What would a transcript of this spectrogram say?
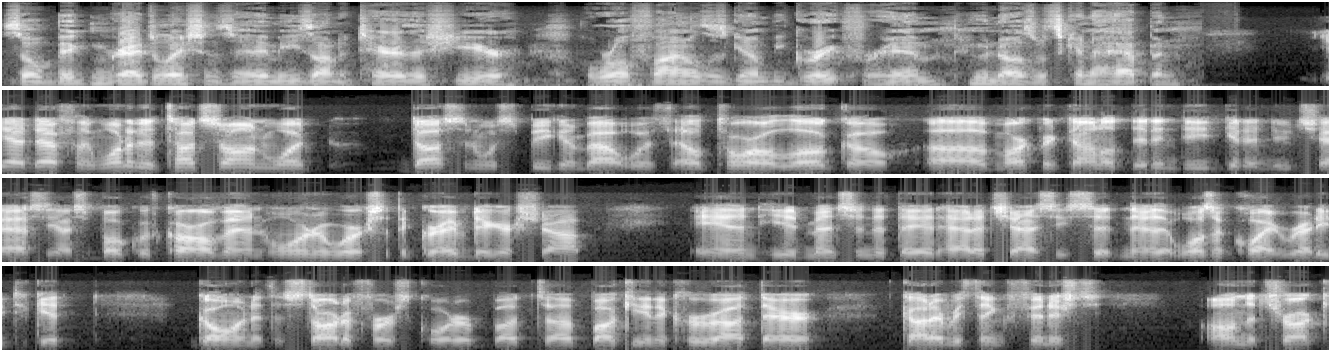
So big congratulations to him. He's on a tear this year. The World Finals is going to be great for him. Who knows what's going to happen? Yeah, definitely. Wanted to touch on what Dustin was speaking about with El Toro Loco. Uh, Marc McDonald did indeed get a new chassis. I spoke with Carl Van Horn, who works at the Gravedigger shop, and he had mentioned that they had had a chassis sitting there that wasn't quite ready to get going at the start of first quarter, but uh, Bucky and the crew out there got everything finished on the truck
